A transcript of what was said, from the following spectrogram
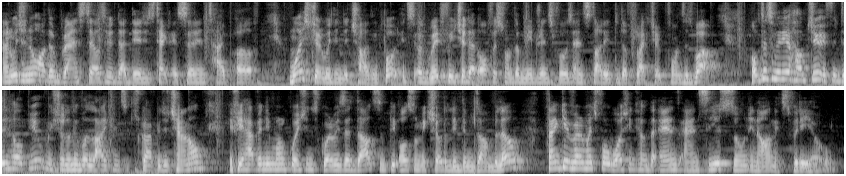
and which no other brand tells you that they detect a certain type of moisture within the charging port. It's a great feature that offers from the mid-range phones and started to the flagship phones as well. Hope this video helped you. If it did help you make sure to leave a like and subscribe to the channel. If you have any more questions queries or doubts simply also make sure to leave them down below. Thank you very much for watching till the end and see you soon in our next video go.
